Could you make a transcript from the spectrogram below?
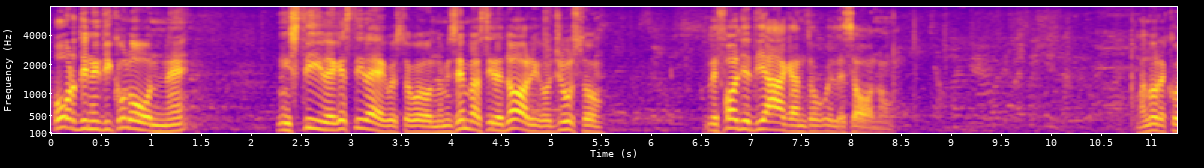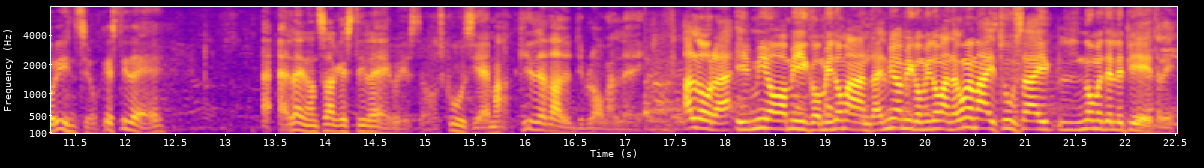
ordini di colonne in stile, che stile è questo colonna? Mi sembra stile dorico, giusto? Le foglie di acanto quelle sono. Ma allora è corinzio, che stile è? Eh, lei non sa che stile è questo, scusi, eh, ma chi le ha dato il diploma a lei? Allora, il mio amico mi domanda, il mio amico mi domanda come mai tu sai il nome delle pietre?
